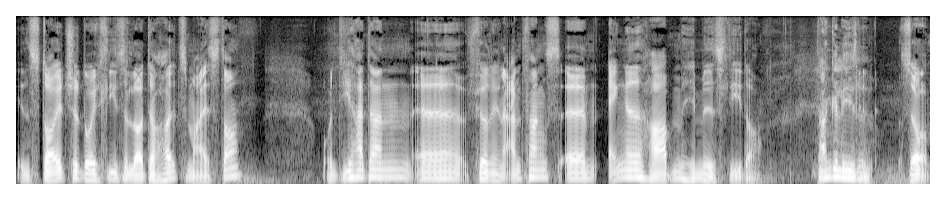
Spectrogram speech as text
ins Deutsche durch Lieselotte Holzmeister. Und die hat dann äh, für den Anfangs äh, Engel haben Himmelslieder. Danke, Liesel. So,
